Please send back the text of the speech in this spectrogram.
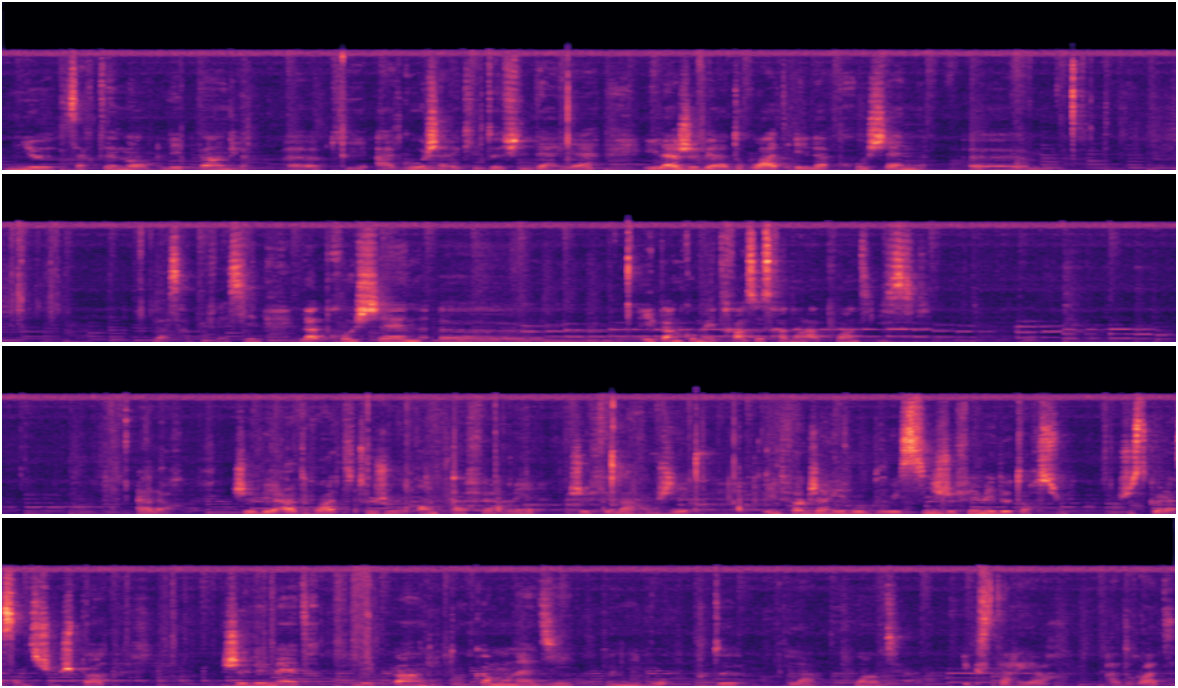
mieux certainement l'épingle euh, qui est à gauche avec les deux fils derrière. Et là je vais à droite et la prochaine... Euh, là ce sera plus facile. La prochaine euh, épingle qu'on mettra, ce sera dans la pointe ici. Alors, je vais à droite, toujours en point fermé, je fais ma rangée. Et une fois que j'arrive au bout ici, je fais mes deux torsions. Jusque là, ça ne change pas. Je vais mettre l'épingle, donc comme on a dit, au niveau de la pointe extérieure à droite.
